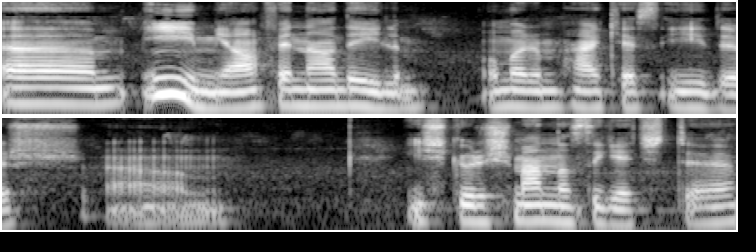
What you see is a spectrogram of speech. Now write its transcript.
Um, iyiyim ya, fena değilim. Umarım herkes iyidir. Um, iş görüşmen nasıl geçti?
